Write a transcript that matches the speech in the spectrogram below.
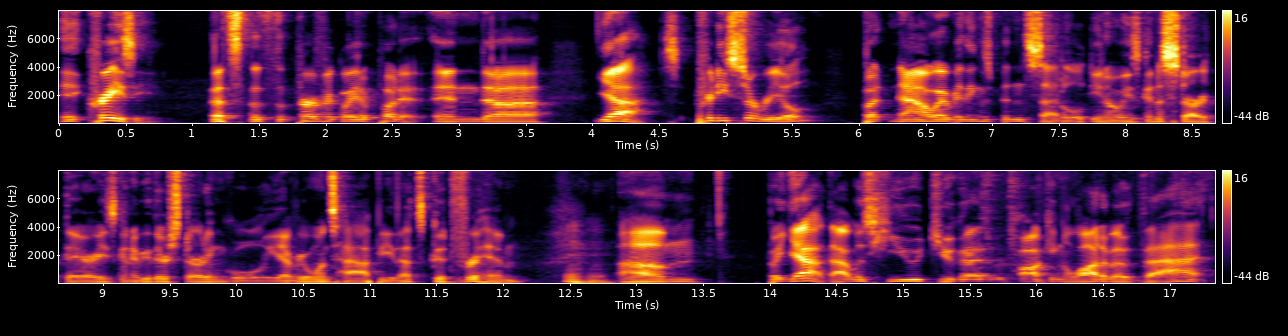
it crazy. That's that's the perfect way to put it. And uh, yeah, it's pretty surreal. But now everything's been settled. You know, he's gonna start there. He's gonna be their starting goalie. Everyone's happy. That's good for him. Mm-hmm. Um, but yeah, that was huge. You guys were talking a lot about that.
